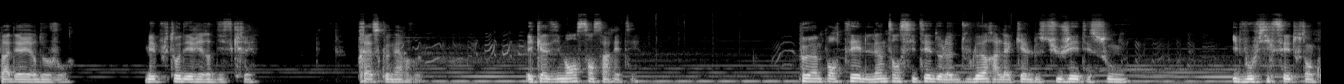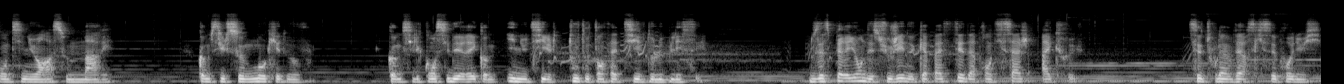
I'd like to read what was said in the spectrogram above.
Pas des rires de joie, mais plutôt des rires discrets, presque nerveux, et quasiment sans s'arrêter. Peu importait l'intensité de la douleur à laquelle le sujet était soumis, il vous fixait tout en continuant à se marrer, comme s'il se moquait de vous, comme s'il considérait comme inutile toute tentative de le blesser nous espérions des sujets une capacité d'apprentissage accrue. C'est tout l'inverse qui s'est produit.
